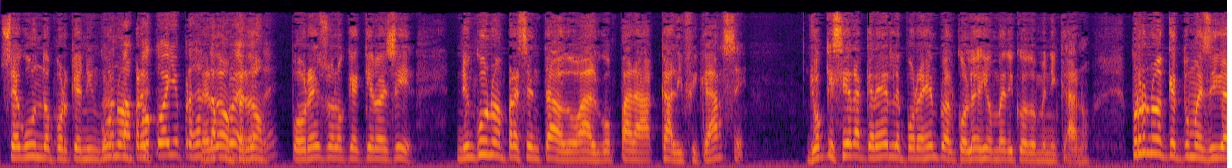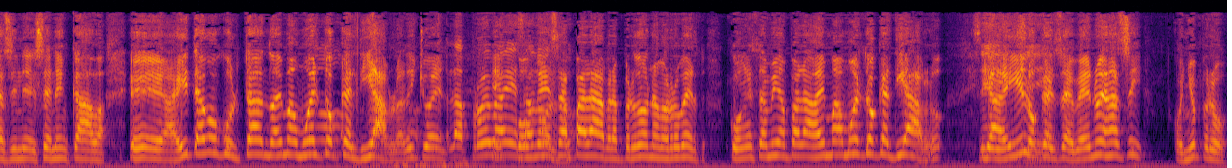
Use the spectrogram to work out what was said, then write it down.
Segundo porque ninguno tampoco ellos presentan Perdón, perdón, ¿eh? por eso es lo que quiero decir. Ninguno ha presentado algo para calificarse. Yo quisiera creerle, por ejemplo, al Colegio Médico Dominicano. Pero no es que tú me sigas en cava. Eh, ahí están ocultando, hay más muertos que el diablo, ha dicho él. La prueba eh, es. Con esa palabra, perdóname, Roberto, con esa misma palabra, hay más muertos que el diablo. y ahí lo que se ve no es así. Coño, pero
